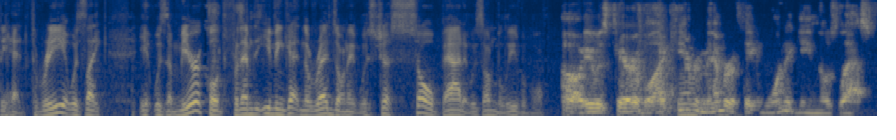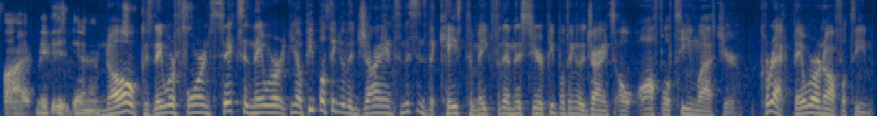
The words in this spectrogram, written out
they had three. It was like, it was a miracle for them to even get in the red zone. It was just so bad. It was unbelievable. Oh, it was terrible. I can't remember if they won a game those last five. Maybe they didn't. No, because they were four and six, and they were, you know, people think of the Giants, and this is the case to make for them this year. People think of the Giants, oh, awful team last year. Correct, they were an awful team,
